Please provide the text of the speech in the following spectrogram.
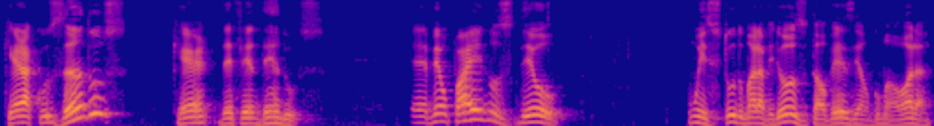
quer acusando-os, quer defendendo-os. É, meu pai nos deu um estudo maravilhoso, talvez em alguma hora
